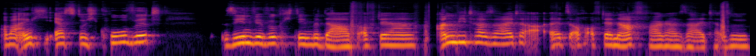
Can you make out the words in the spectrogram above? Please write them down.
aber eigentlich erst durch Covid sehen wir wirklich den Bedarf auf der Anbieterseite als auch auf der Nachfragerseite. Also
